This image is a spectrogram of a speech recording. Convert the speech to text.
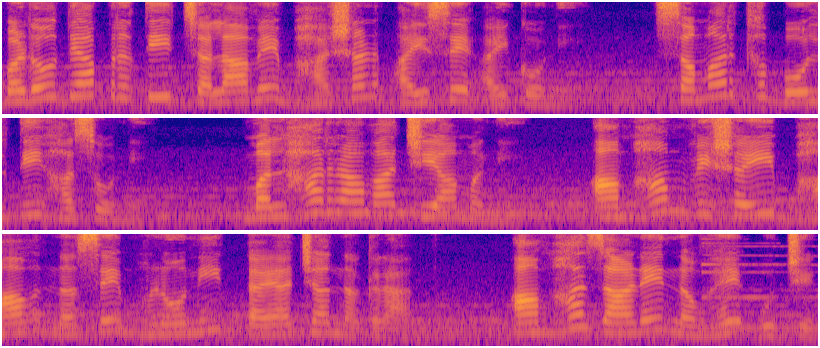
बडोद्याप्रती चलावे भाषण ऐसे ऐकोनी. समर्थ बोलती हसोनी मल्हाररावाचिया मनी आम्हांविषयी भाव नसे म्हणोनी तयाच्या नगरात. आम्हा जाणे नव्हे उचित.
